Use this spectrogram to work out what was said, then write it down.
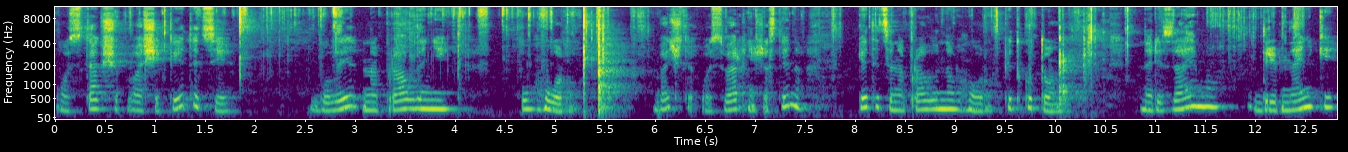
Ось так, щоб ваші китиці були направлені угору. Бачите, ось верхня частина китиця направлена вгору під кутом. Нарізаємо дрібненькі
